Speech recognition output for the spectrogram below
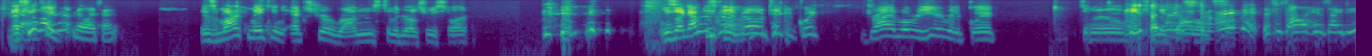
It's I good. feel so like- you're not militant. Is Mark making extra runs to the grocery store? He's like, I'm just gonna No. go take a quick drive over here, real quick. Through He's the one who started it. This is all his idea.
